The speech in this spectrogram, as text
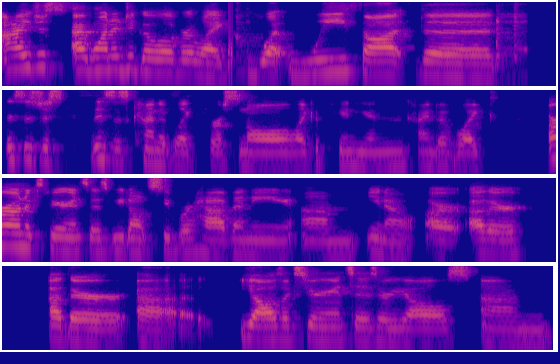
i just i wanted to go over like what we thought the this is just this is kind of like personal like opinion kind of like our own experiences. We don't super have any, um, you know, our other other uh, y'all's experiences or y'all's um,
